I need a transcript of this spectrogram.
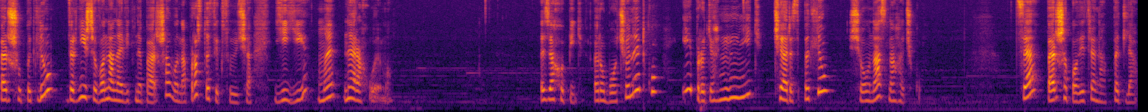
першу петлю, верніше, вона навіть не перша, вона просто фіксуюча. Її ми не рахуємо. Захопіть робочу нитку і протягніть через петлю, що у нас на гачку. Це перша повітряна петля.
